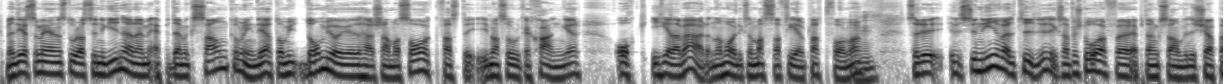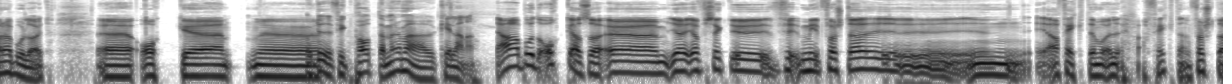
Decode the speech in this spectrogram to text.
Men det som är den stora synergin här med Epidemic Sound kommer in, det är att de, de gör ju det här samma sak fast i massa olika genrer och i hela världen. De har liksom massa fler plattformar. Mm. Så det, synergin är väldigt tydlig. Liksom. Jag förstår varför Epidemic Sound ville köpa det här bolaget. Uh, och uh, och du fick prata med de här killarna? Ja, både och. Alltså. Ehm, jag, jag försökte ju, min första eh, affekten, eller affekten, första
